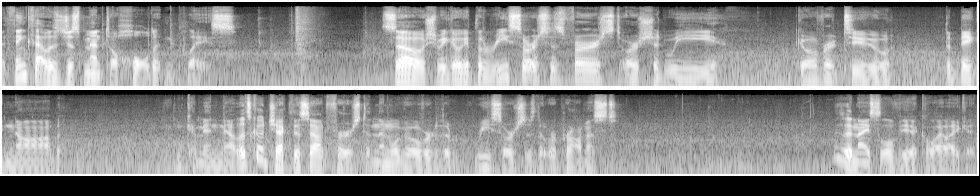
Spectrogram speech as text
I think that was just meant to hold it in place. So, should we go get the resources first, or should we go over to the big knob? Can come in now. Let's go check this out first, and then we'll go over to the resources that were promised. This is a nice little vehicle. I like it.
